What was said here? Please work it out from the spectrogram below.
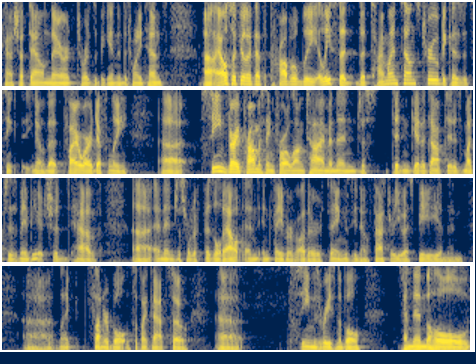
kind of shut down there towards the beginning of the 2010s. Uh, I also feel like that's probably at least the the timeline sounds true because it's you know that FireWire definitely uh, seemed very promising for a long time and then just didn't get adopted as much as maybe it should have, uh, and then just sort of fizzled out in, in favor of other things, you know, faster USB and then uh, like Thunderbolt and stuff like that. So uh, seems reasonable. And then the whole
